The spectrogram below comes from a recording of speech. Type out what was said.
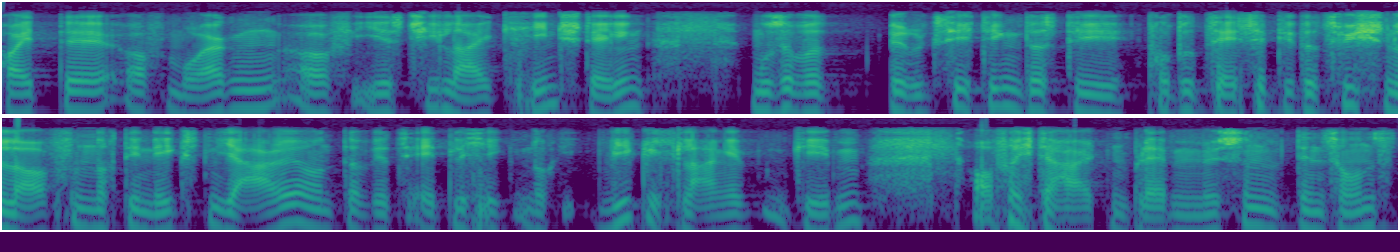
heute auf morgen auf ESG-like hinstellen, muss aber berücksichtigen, dass die Prozesse, die dazwischen laufen, noch die nächsten Jahre, und da wird es etliche noch wirklich lange geben, aufrechterhalten bleiben müssen, denn sonst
